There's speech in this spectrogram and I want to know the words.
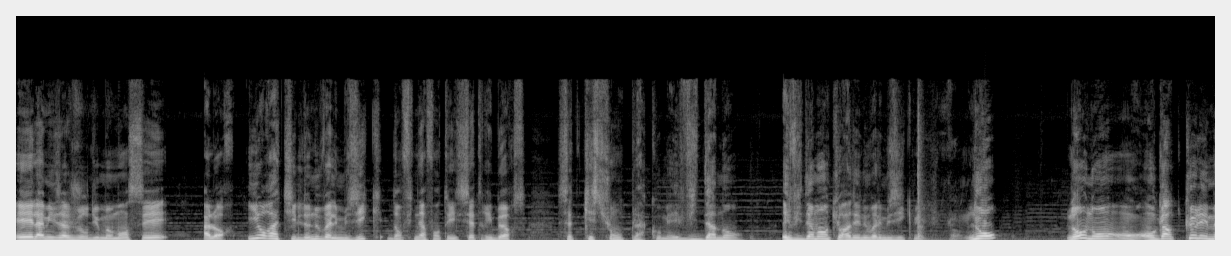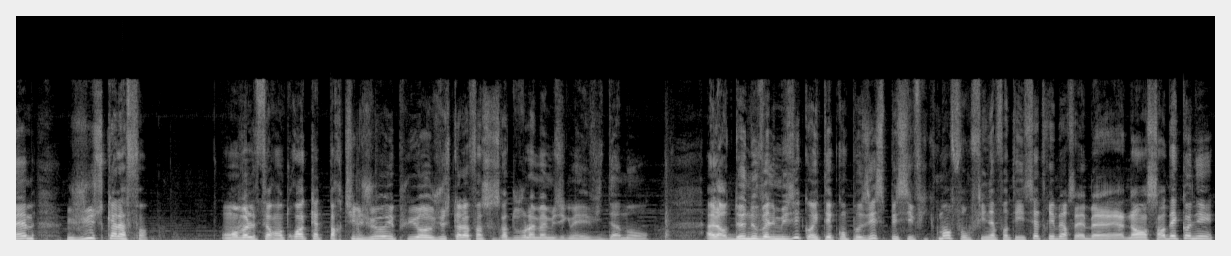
Et la mise à jour du moment, c'est... Alors, y aura-t-il de nouvelles musiques dans Final Fantasy VII Rebirth? Cette question placo, mais évidemment. Évidemment qu'il y aura des nouvelles musiques, mais non non, non, on, garde que les mêmes jusqu'à la fin. On va le faire en 3-4 parties le jeu et puis euh, jusqu'à la fin ce sera toujours la même musique, mais évidemment. Alors, deux nouvelles musiques ont été composées spécifiquement pour Final Fantasy VII Rebirth. Eh ben non, sans déconner,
